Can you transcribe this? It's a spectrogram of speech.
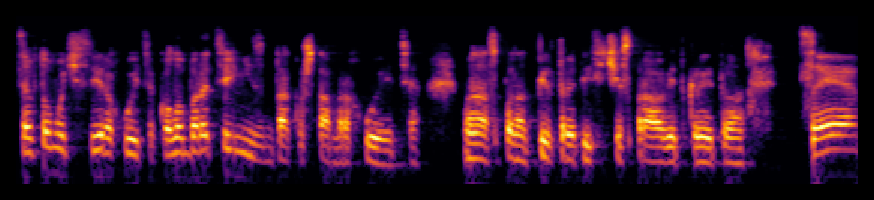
це в тому числі рахується. Колабораціонізм також там рахується. У нас понад півтори тисячі справ відкрито. Це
